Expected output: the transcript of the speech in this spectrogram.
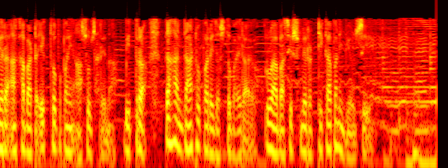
मेरो आँखाबाट एक थोपो पनि आँसु झरेन। भित्र कहाँ गाँठो परे जस्तो भइरह्यो। रुवाबासी सुनेर टिका पनि बिउसी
